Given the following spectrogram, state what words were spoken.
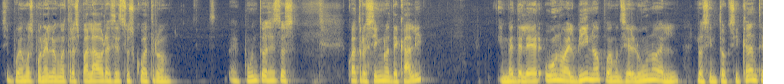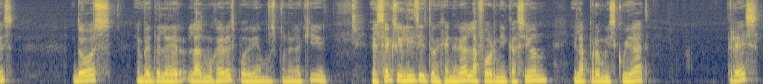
si podemos ponerlo en otras palabras, estos cuatro eh, puntos, estos cuatro signos de Cali, en vez de leer uno, el vino, podemos decir el uno, los intoxicantes. Dos, en vez de leer las mujeres, podríamos poner aquí el sexo ilícito en general, la fornicación y la promiscuidad. Tres,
